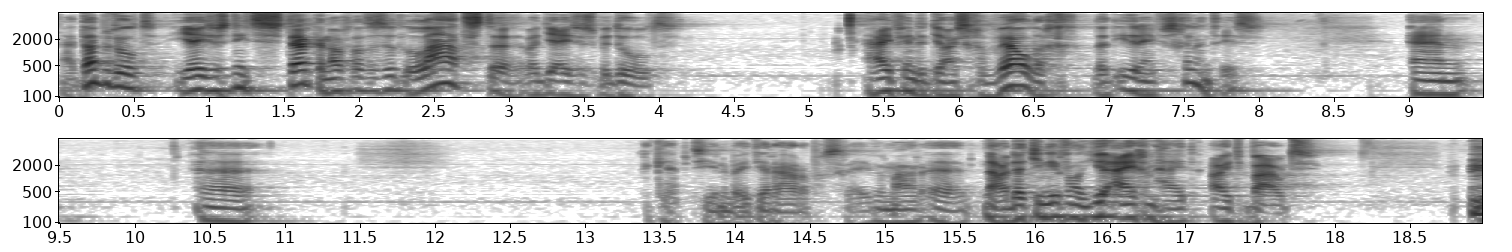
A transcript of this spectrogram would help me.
Nou, dat bedoelt Jezus niet. Sterker nog, dat is het laatste wat Jezus bedoelt. Hij vindt het juist geweldig dat iedereen verschillend is. En uh, ik heb het hier een beetje raar opgeschreven, maar uh, nou, dat je in ieder geval je eigenheid uitbouwt.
